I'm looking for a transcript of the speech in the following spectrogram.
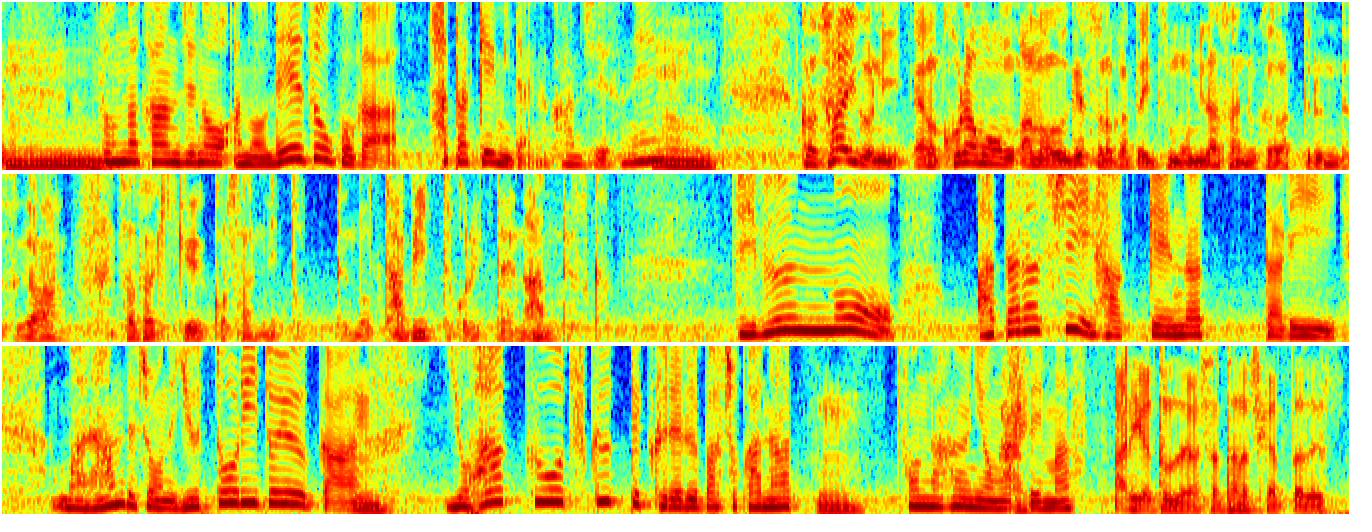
う、うんそんな感じのあの冷蔵庫が畑みたいな感じですうね。ん。この最後にあのこれはもうあのゲストの方いつも皆さんに伺ってるんですが佐々木恵子さんにとっての旅ってこれ一体何ですか？自分の新しい発見だったりまあなんでしょうね。ゆとりというか、うん。余白を作ってくれる場所かな。うん。そんな風に思っています。ありがとうございました。楽しかったです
